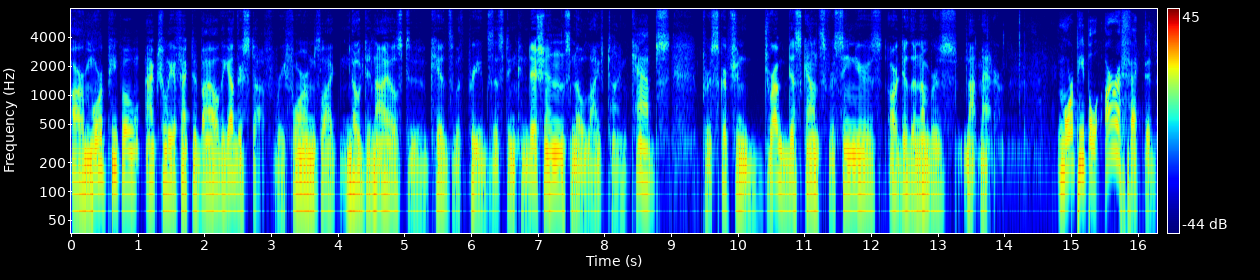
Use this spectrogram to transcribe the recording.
Are more people actually affected by all the other stuff? Reforms like no denials to kids with pre existing conditions, no lifetime caps, prescription drug discounts for seniors, or do the numbers not matter? More people are affected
